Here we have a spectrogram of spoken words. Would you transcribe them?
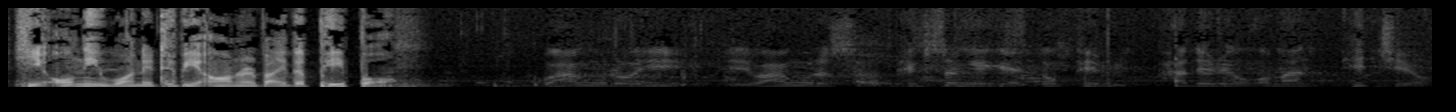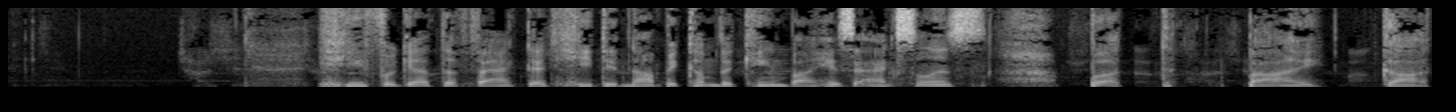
he only wanted to be honored by the people. He forgot the fact that he did not become the king by his excellence, but by God.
